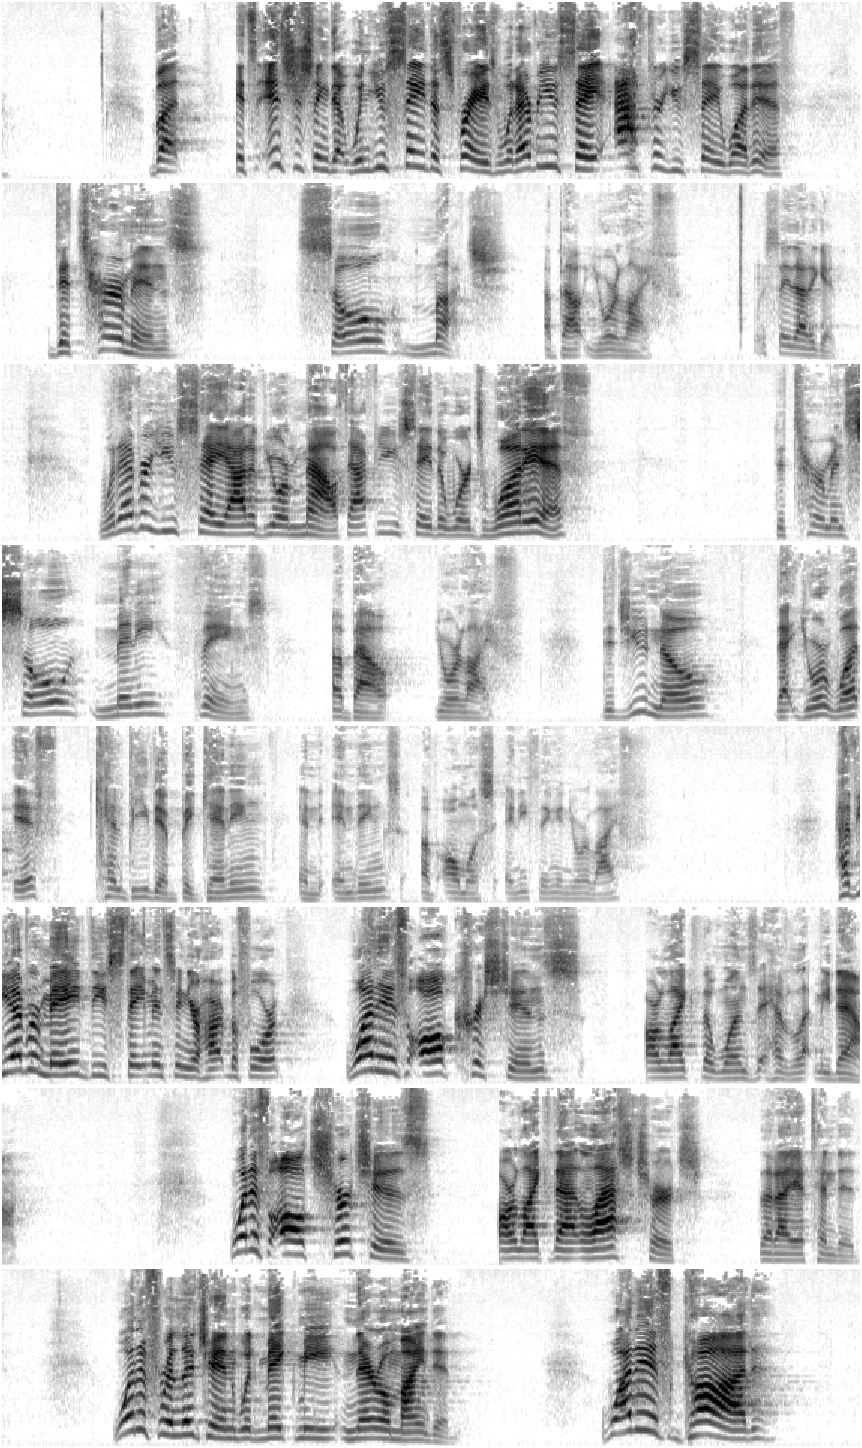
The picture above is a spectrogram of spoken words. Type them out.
But it's interesting that when you say this phrase, whatever you say after you say what if, determines so much about your life. I'm going to say that again. Whatever you say out of your mouth after you say the words, what if, determines so many things about your life. Did you know that your what if can be the beginning and endings of almost anything in your life? Have you ever made these statements in your heart before? What if all Christians are like the ones that have let me down? What if all churches are like that last church that I attended? What if religion would make me narrow minded? What if God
